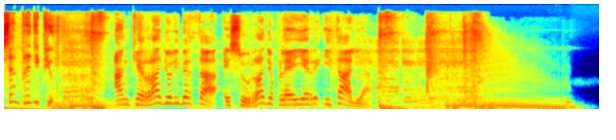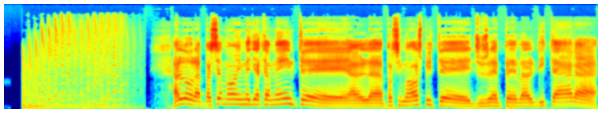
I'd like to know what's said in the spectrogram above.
sempre di più. Anche Radio Libertà è su Radio Player Italia. Allora, passiamo immediatamente al prossimo ospite, Giuseppe Valditara,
